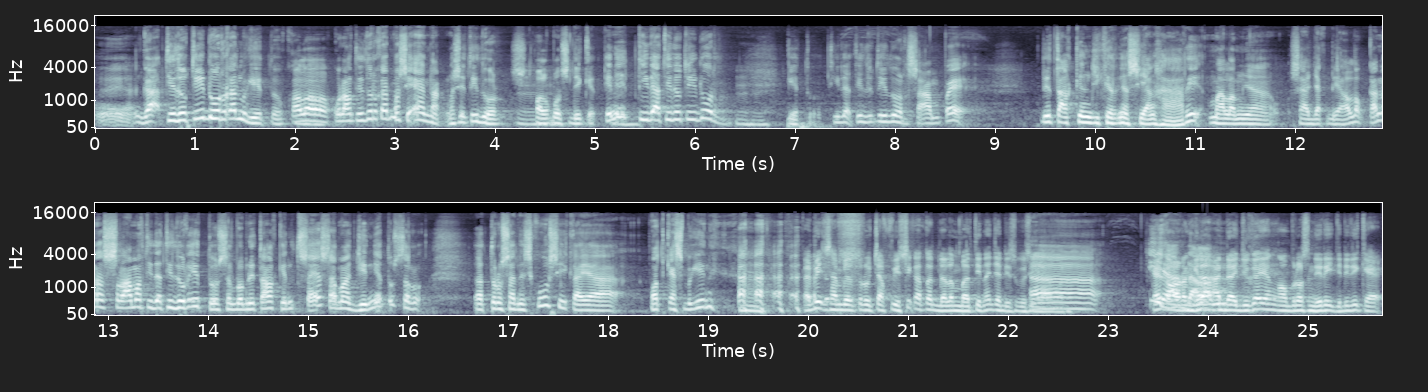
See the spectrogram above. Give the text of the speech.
Iya, nggak tidur tidur kan begitu. Kalau kurang tidur kan masih enak masih tidur walaupun sedikit. Ini tidak tidur tidur. Gitu. Tidak tidur tidur. Sampai ditalkin jikirnya siang hari malamnya saya ajak dialog. Karena selama tidak tidur itu sebelum ditalkin saya sama jinnya tuh ser- eh, terusan diskusi kayak podcast begini. Tapi sambil terucap fisik atau dalam batin aja diskusinya? Eh, Kayak iya, orang gila dalam- ada juga yang ngobrol sendiri, jadi dia kayak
